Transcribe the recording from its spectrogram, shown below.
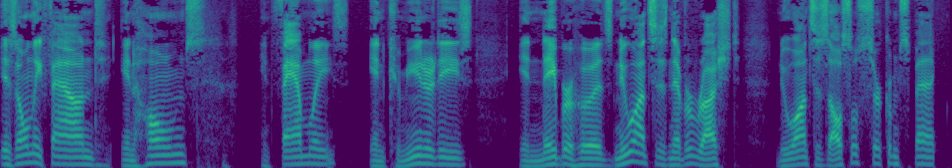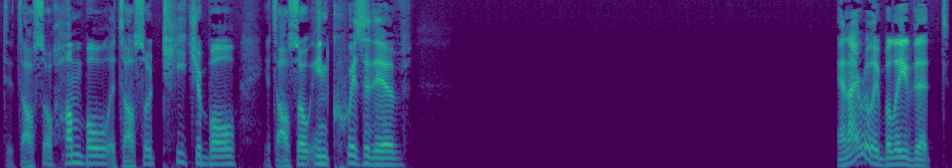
is only found in homes, in families, in communities, in neighborhoods. Nuance is never rushed. Nuance is also circumspect, it's also humble, it's also teachable, it's also inquisitive. And I really believe that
